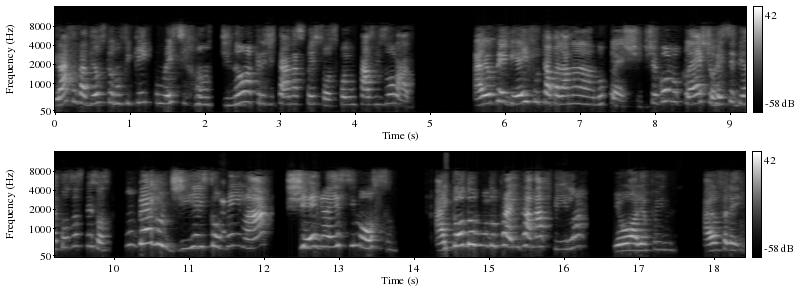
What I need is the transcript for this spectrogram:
Graças a Deus que eu não fiquei com esse ranço de não acreditar nas pessoas. Foi um caso isolado. Aí eu peguei e fui trabalhar na, no Clash. Chegou no Clash, eu recebia todas as pessoas. Um belo dia, estou bem lá, chega esse moço. Aí todo mundo para entrar na fila, eu olha, eu fui. Aí eu falei,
